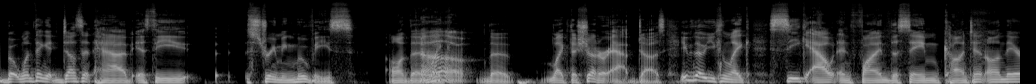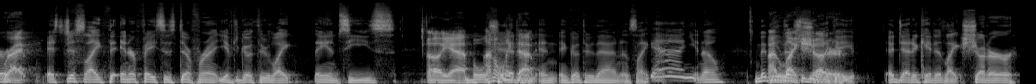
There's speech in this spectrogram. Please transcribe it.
but one thing it doesn't have is the streaming movies on the Oh. like the like the Shudder app does. Even though you can like seek out and find the same content on there, Right. It's just like the interface is different. You have to go through like AMC's Oh yeah, bullshit I don't like that. and, and, and go through that. And it's like, eh, you know, maybe I there like should Shudder. be like a, a dedicated like Shudder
